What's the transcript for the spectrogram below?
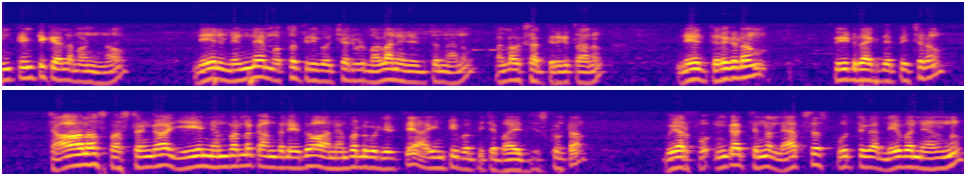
ఇంటింటికి వెళ్ళమంటున్నాం నేను నిన్నే మొత్తం తిరిగి వచ్చాను. ఇప్పుడు మళ్ళా నేను వెళ్తున్నాను. మళ్ళీ ఒకసారి తిరుగుతాను. నేను తిరగడం ఫీడ్బ్యాక్ తెప్పించడం చాలా స్పష్టంగా ఏ నెంబర్లకు అందలేదో ఆ నెంబర్లు కూడా చెప్తే ఆ ఇంటికి పంపించే బాధ్యత తీసుకుంటాం. వీఆర్ ఇంకా చిన్న ల్యాబ్సెస్ పూర్తిగా లేవని నేను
